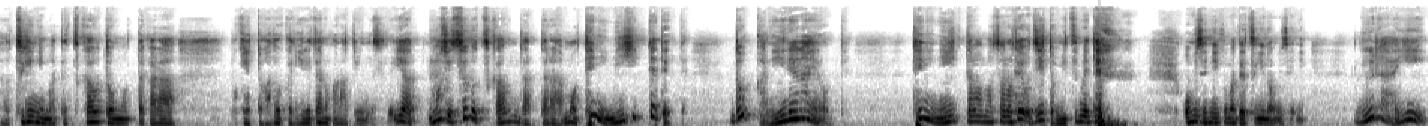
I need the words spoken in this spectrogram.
あの次にまた使うと思ったから、ポケットがどっかに入れたのかなって言うんですけど、いや、もしすぐ使うんだったら、もう手に握っててって、どっかに入れないのって。手に握ったままその手をじっと見つめて お店に行くまで次のお店に。ぐらい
